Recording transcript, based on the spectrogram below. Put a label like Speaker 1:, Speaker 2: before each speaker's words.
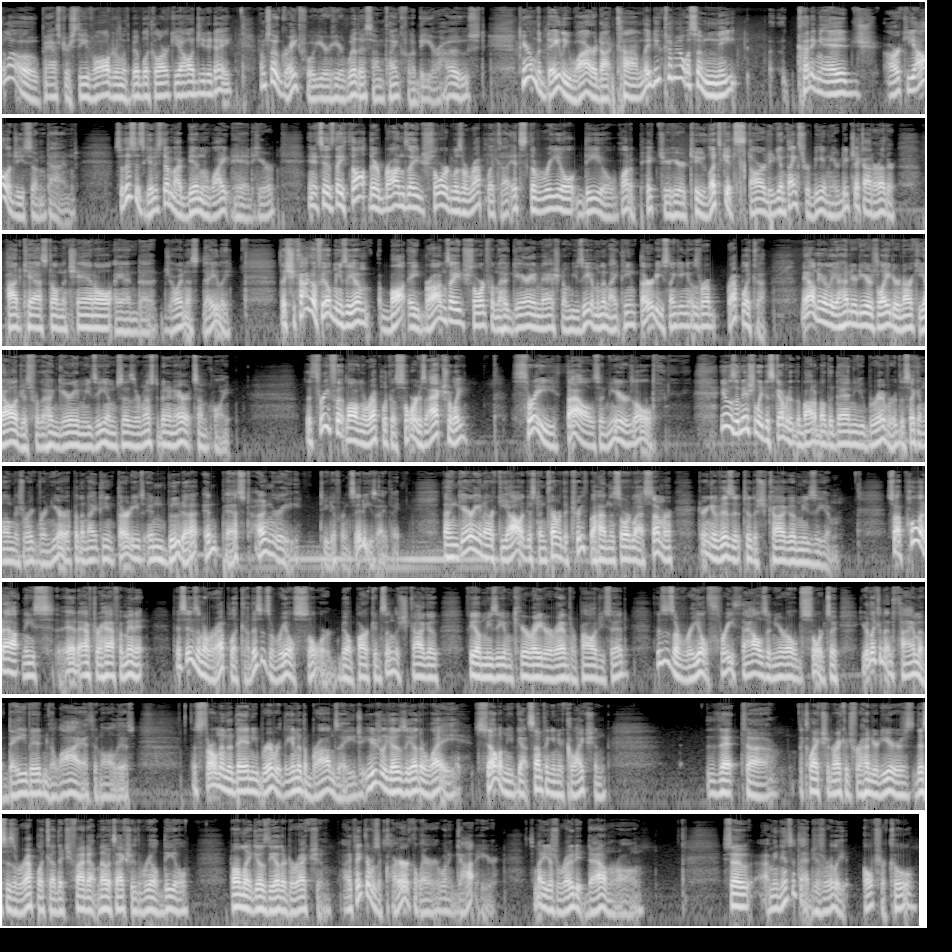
Speaker 1: Hello, Pastor Steve Waldron with Biblical Archaeology today. I'm so grateful you're here with us. I'm thankful to be your host. Here on the dailywire.com, they do come out with some neat, cutting edge archaeology sometimes. So this is good. It's done by Ben Whitehead here. And it says they thought their Bronze Age sword was a replica. It's the real deal. What a picture here, too. Let's get started. Again, thanks for being here. Do check out our other podcast on the channel and uh, join us daily. The Chicago Field Museum bought a Bronze Age sword from the Hungarian National Museum in the 1930s, thinking it was a replica. Now, nearly 100 years later, an archaeologist for the Hungarian Museum says there must have been an error at some point. The three foot long replica sword is actually 3,000 years old. It was initially discovered at the bottom of the Danube River, the second longest river in Europe, in the 1930s in Buda and Pest, Hungary. Two different cities, I think. The Hungarian archaeologist uncovered the truth behind the sword last summer during a visit to the Chicago Museum. So I pull it out, and he said after half a minute, This isn't a replica. This is a real sword, Bill Parkinson, the Chicago Field Museum curator of anthropology, said. This is a real 3,000 year old sword. So you're looking at the time of David and Goliath and all this. It's thrown in the Danube River at the end of the Bronze Age. It usually goes the other way. Seldom you've got something in your collection that uh, the collection records for 100 years. This is a replica that you find out, no, it's actually the real deal. Normally it goes the other direction. I think there was a clerical error when it got here. Somebody just wrote it down wrong. So, I mean, isn't that just really ultra cool?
